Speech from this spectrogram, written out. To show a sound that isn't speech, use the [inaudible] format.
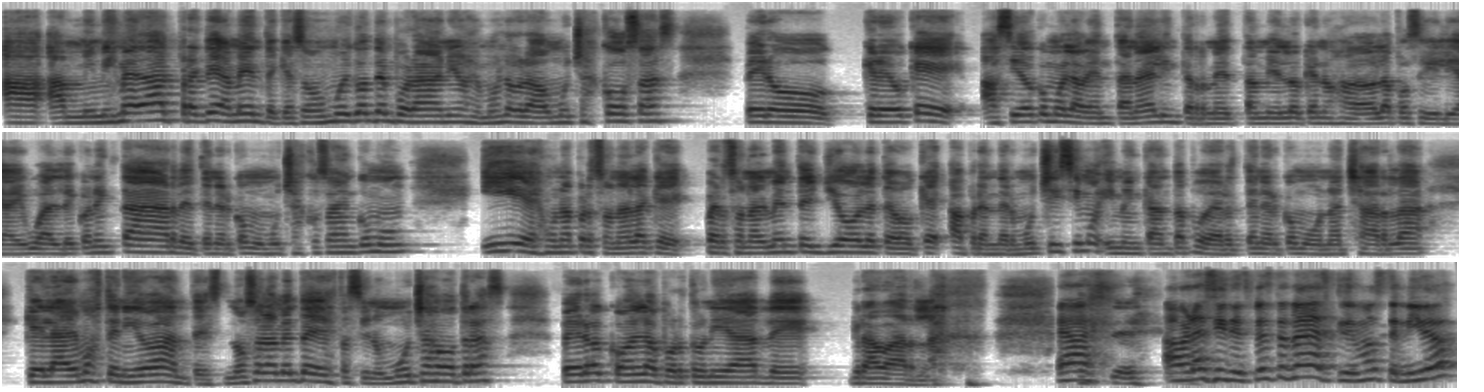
A, a mi misma edad prácticamente, que somos muy contemporáneos, hemos logrado muchas cosas, pero creo que ha sido como la ventana del Internet también lo que nos ha dado la posibilidad igual de conectar, de tener como muchas cosas en común. Y es una persona a la que personalmente yo le tengo que aprender muchísimo y me encanta poder tener como una charla que la hemos tenido antes, no solamente esta, sino muchas otras, pero con la oportunidad de grabarla. [laughs] Ah, este. ahora sí, después de todas las que hemos tenido,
